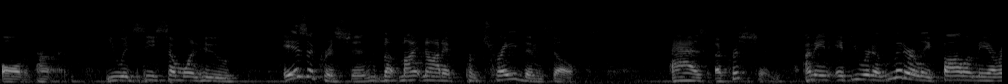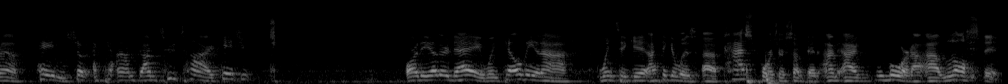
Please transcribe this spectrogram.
all the time. You would see someone who is a Christian but might not have portrayed themselves as a Christian. I mean, if you were to literally follow me around, Hayden, show, I am I'm too tired. Can't you? Or the other day when Kelby and I went to get, I think it was uh, passports or something. I, I Lord, I, I, lost it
